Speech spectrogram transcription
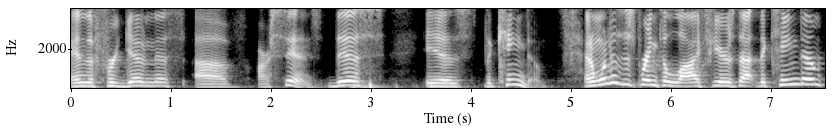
and the forgiveness of our sins. This is the kingdom. And what does this bring to life here is that the kingdom,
